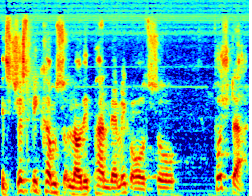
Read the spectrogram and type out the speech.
it's just become so now the pandemic also push that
